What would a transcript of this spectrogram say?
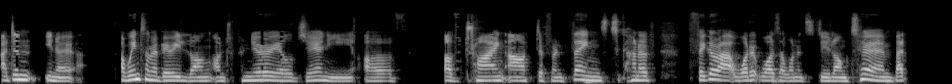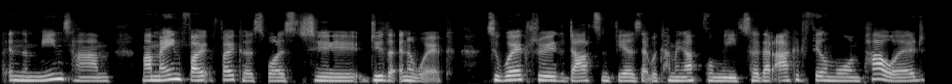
I didn't, you know, I went on a very long entrepreneurial journey of of trying out different things to kind of figure out what it was I wanted to do long term. But in the meantime, my main fo- focus was to do the inner work, to work through the doubts and fears that were coming up for me so that I could feel more empowered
